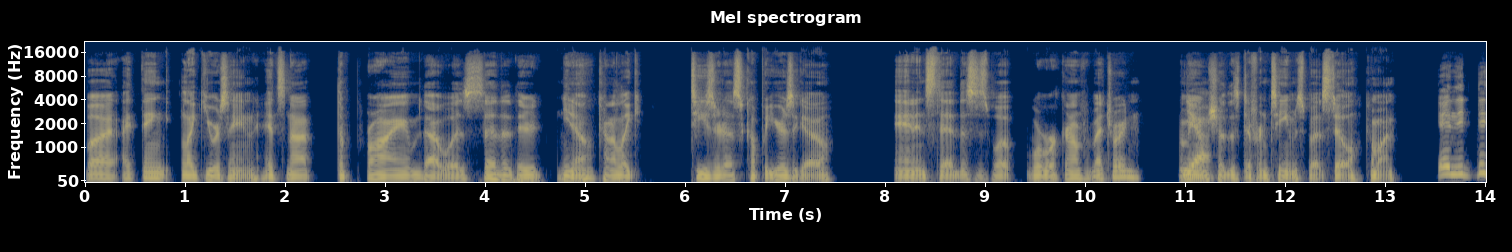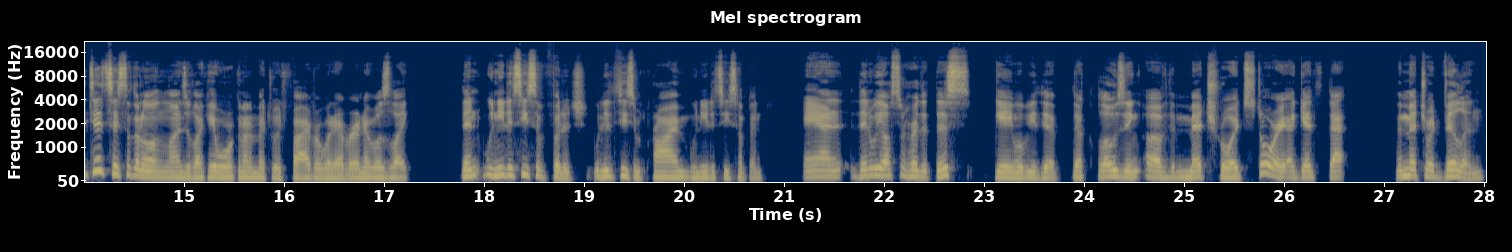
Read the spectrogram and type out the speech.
But I think, like you were saying, it's not the prime that was said that they, you know, kind of like teasered us a couple years ago. And instead, this is what we're working on for Metroid. I mean, Yeah. I'm sure there's different teams, but still, come on. And they, they did say something along the lines of like, "Hey, we're working on a Metroid Five or whatever," and it was like, then we need to see some footage. We need to see some Prime. We need to see something. And then we also heard that this game will be the the closing of the Metroid story against that the Metroid villain,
